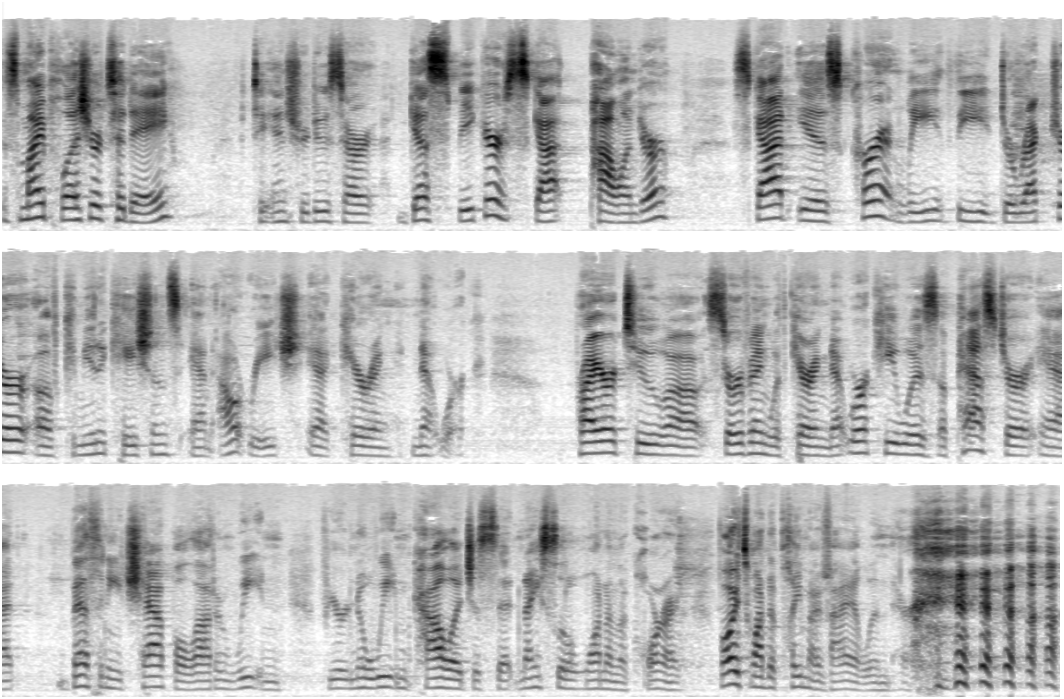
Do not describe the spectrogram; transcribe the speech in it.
It's my pleasure today to introduce our guest speaker, Scott Pollender. Scott is currently the Director of Communications and Outreach at Caring Network. Prior to uh, serving with Caring Network, he was a pastor at Bethany Chapel out in Wheaton. If you're know Wheaton College, it's that nice little one on the corner. I've always wanted to play my violin there.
